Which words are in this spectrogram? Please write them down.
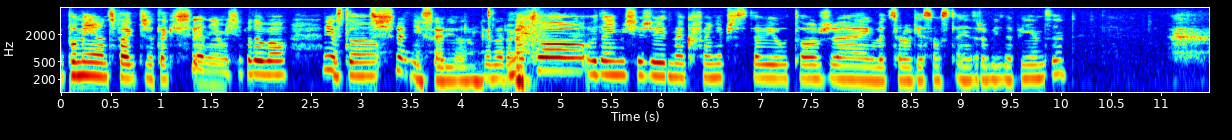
pomijając fakt, że tak średnio mi się podobał, Jest to- to średni serial no generalnie. to wydaje mi się, że jednak fajnie przedstawił to, że jakby co ludzie są w stanie zrobić dla pieniędzy.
